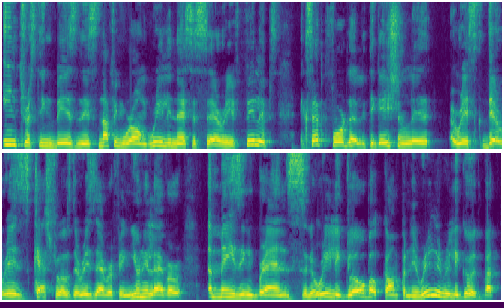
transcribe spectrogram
interesting business, nothing wrong, really necessary. Philips, except for the litigation li- risk. There is cash flows, there is everything. Unilever, amazing brands, really global company, really, really good. But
